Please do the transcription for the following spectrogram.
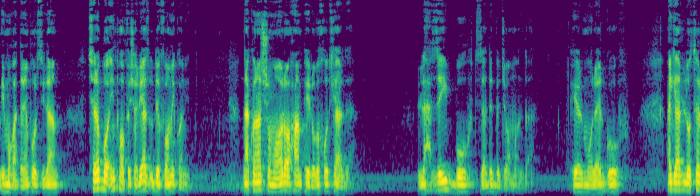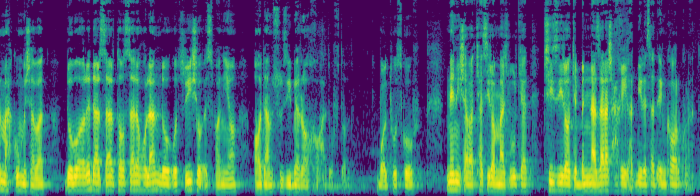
به مقدمه پرسیدم چرا با این پافشاری از او دفاع می‌کنید؟ نکند شما را هم پیرو خود کرده. لحظه ای بهت زده به جا ماندن پر مورل گفت اگر لوتر محکوم بشود دوباره در سرتاسر سر هلند و اتریش و اسپانیا آدم سوزی به راه خواهد افتاد بالتوس گفت نمی شود کسی را مجبور کرد چیزی را که به نظرش حقیقت می رسد انکار کند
